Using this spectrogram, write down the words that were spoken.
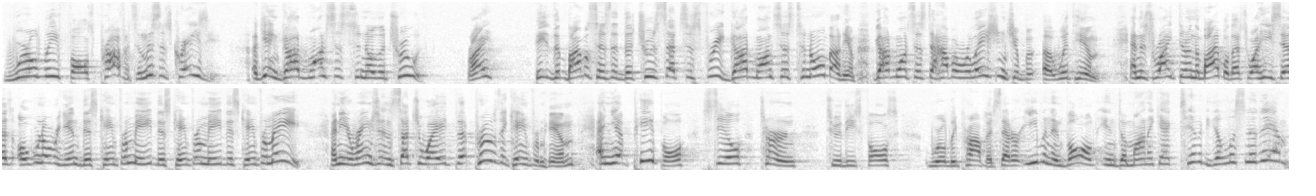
Worldly false prophets. And this is crazy. Again, God wants us to know the truth, right? He, the Bible says that the truth sets us free. God wants us to know about Him. God wants us to have a relationship uh, with Him. And it's right there in the Bible. That's why He says over and over again, This came from me, this came from me, this came from me. And He arranged it in such a way that proves it came from Him. And yet people still turn to these false worldly prophets that are even involved in demonic activity. They'll listen to them.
